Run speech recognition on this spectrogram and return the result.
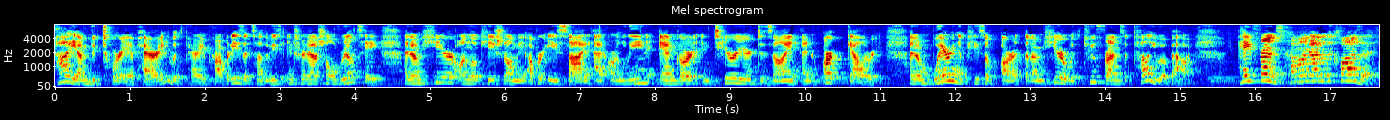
Hi, I'm Victoria Parry with Parry Properties at Sotheby's International Realty, and I'm here on location on the Upper East Side at Arlene Angard Interior Design and Art Gallery. And I'm wearing a piece of art that I'm here with two friends to tell you about. Hey friends, come on out of the closet.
